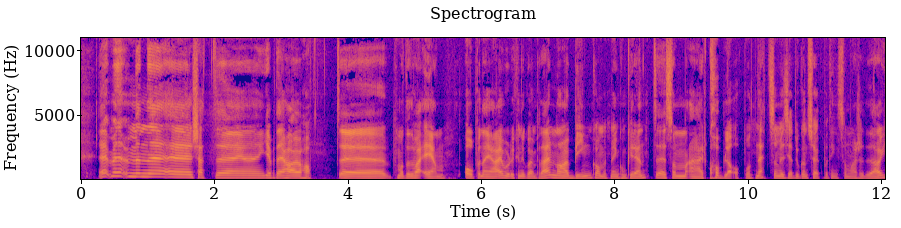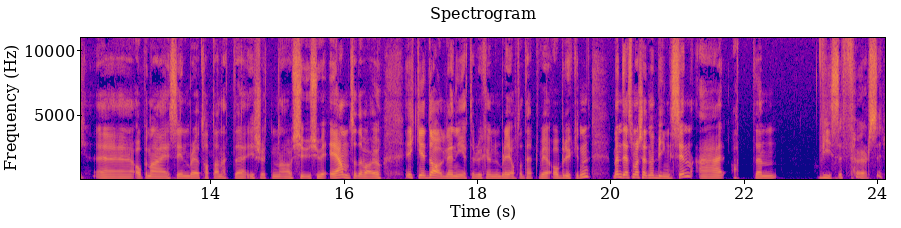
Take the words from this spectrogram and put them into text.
Men, men uh, chat eh, GPT har jo hatt eh, på en måte Det var én OpenAI hvor du kunne gå inn på der, men nå har Bing kommet med en konkurrent eh, som er kobla opp mot nett, som vil si at du kan søke på ting som har skjedd i dag. Eh, OpenAI sin ble jo tatt av nettet i slutten av 2021, så det var jo ikke daglige nyheter du kunne bli oppdatert ved å bruke den. Men det som har skjedd med Bing sin, er at den viser følelser.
